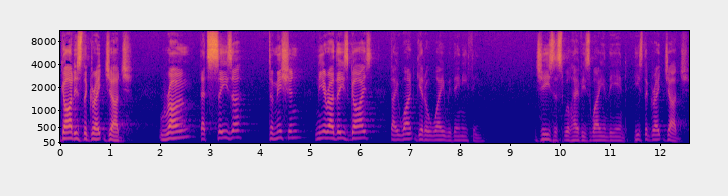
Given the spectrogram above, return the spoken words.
God is the great judge. Rome, that's Caesar, Domitian, Nero, these guys, they won't get away with anything. Jesus will have his way in the end. He's the great judge.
